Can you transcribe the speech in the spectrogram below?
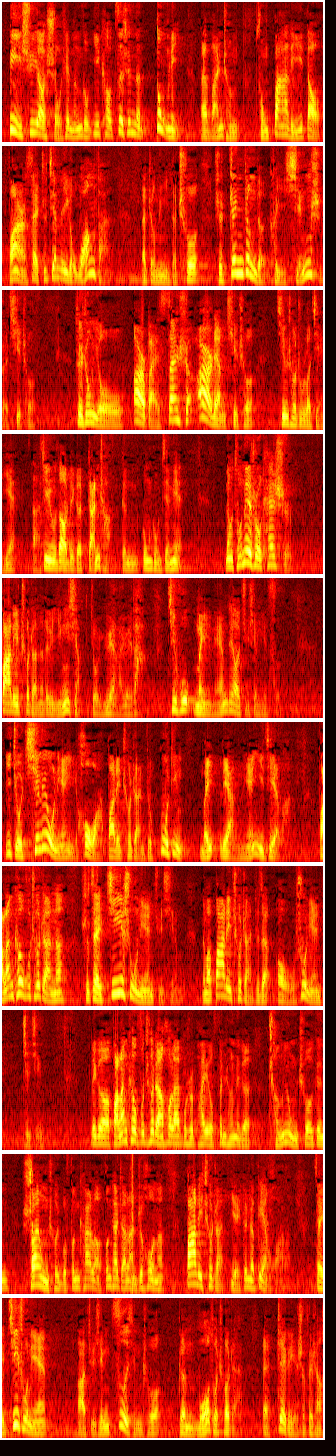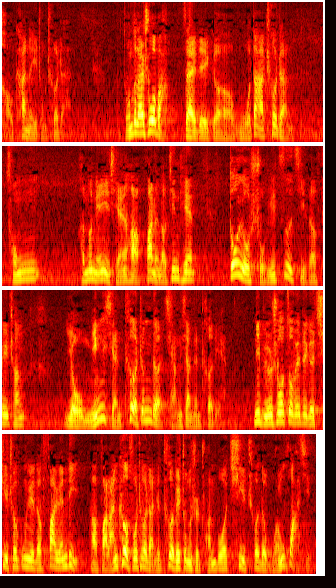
必须要首先能够依靠自身的动力来完成从巴黎到凡尔赛之间的一个往返，来证明你的车是真正的可以行驶的汽车。最终有二百三十二辆汽车经受住了检验啊，进入到这个展场跟公众见面。那么从那时候开始，巴黎车展的这个影响就越来越大，几乎每年都要举行一次。一九七六年以后啊，巴黎车展就固定每两年一届了。法兰克福车展呢是在奇数年举行，那么巴黎车展就在偶数年进行。那个法兰克福车展后来不是还有分成那个乘用车跟商用车不分开了？分开展览之后呢，巴黎车展也跟着变化了，在奇数年啊举行自行车跟摩托车展，哎，这个也是非常好看的一种车展。总的来说吧，在这个五大车展从很多年以前哈，发展到今天，都有属于自己的非常有明显特征的强项跟特点。你比如说，作为这个汽车工业的发源地啊，法兰克福车展就特别重视传播汽车的文化性。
